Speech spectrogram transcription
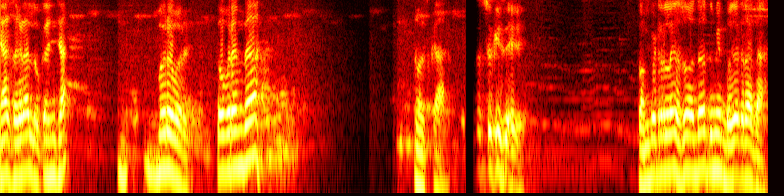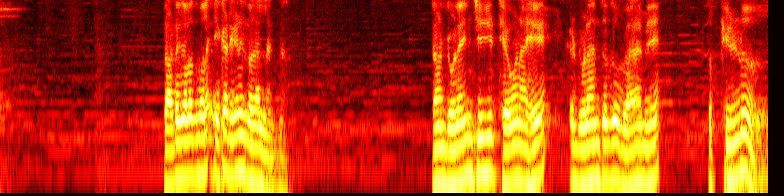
या सगळ्या लोकांच्या बरोबर. तोपर्यंत नमस्कार. चुकीचं आहे. कॉम्प्युटरला कसं होतं तुम्ही बघत राहता. नाटकाला तुम्हाला एका ठिकाणीच बघायला लागतं. त्यामुळे डोळ्यांची जी ठेवण आहे डोळ्यांचा जो व्यायाम आहे तर फिरणं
